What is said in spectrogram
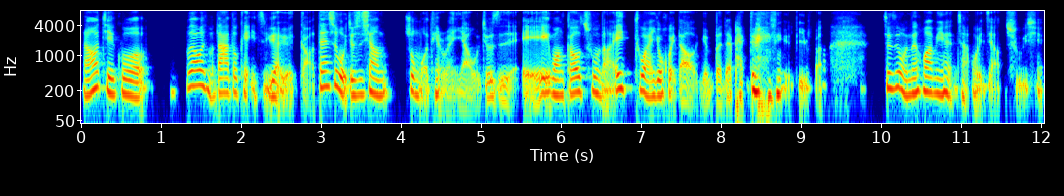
然后结果不知道为什么大家都可以一直越来越高，但是我就是像坐摩天轮一样，我就是哎往高处呢，哎突然又回到原本在排队那个地方，就是我那画面很常会这样出现，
